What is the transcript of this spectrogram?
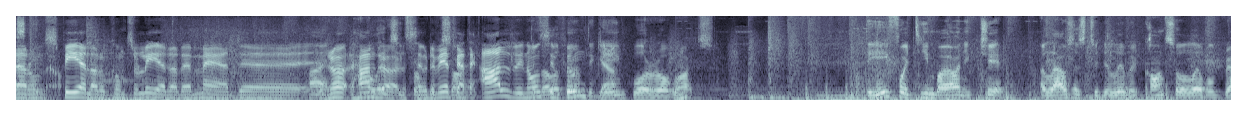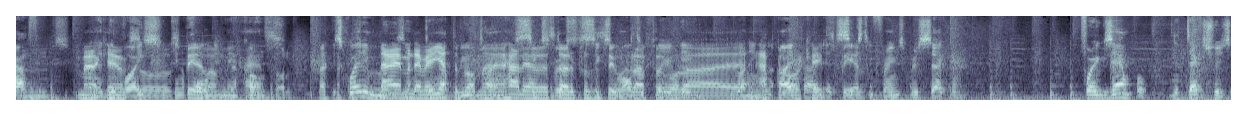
där de spelar och kontrollerar det med eh, Hi, rö- I'm handrörelse. Alexi from Och det vet vi att det aldrig någonsin funkar. The A14 Bionic chip allows us to deliver console-level graphics Men on a device you can spela hold in your hands. konsol. It's quite amazing Nej, men det är väl to have jättebra med real-time härligare, 6 större versus 6 processorer för våra game running eh, on Apple iPad at Arcade-spel. 60 frames per second. For example, the textures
